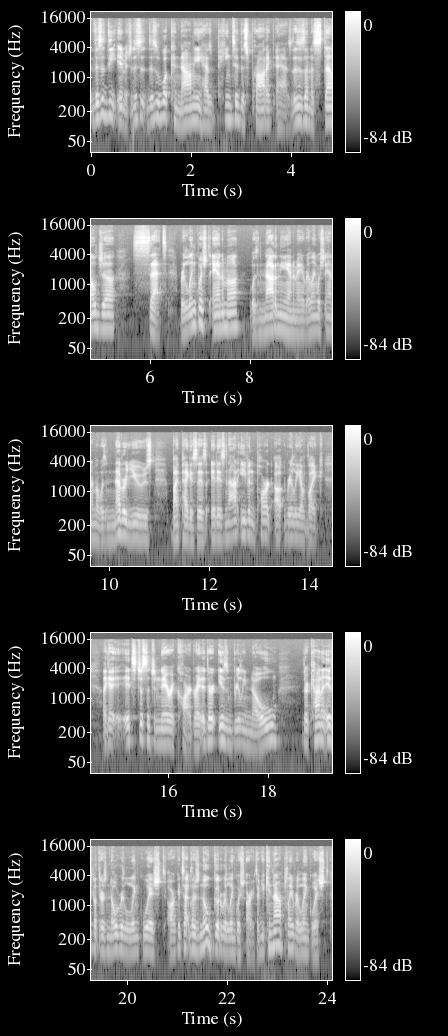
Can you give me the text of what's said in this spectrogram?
this is the image. This is this is what Konami has painted this product as. This is a nostalgia set. Relinquished Anima was not in the anime. Relinquished Anima was never used by Pegasus. It is not even part of, really of like like it's just a generic card, right? There isn't really no there kind of is, but there's no relinquished archetype. There's no good relinquished archetype. You cannot play relinquished uh,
